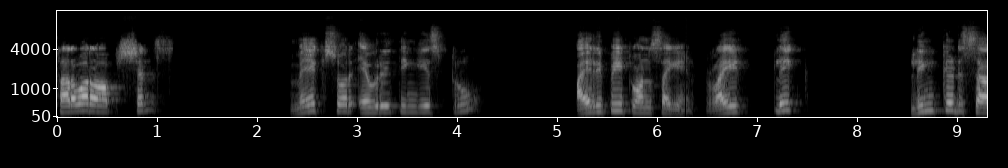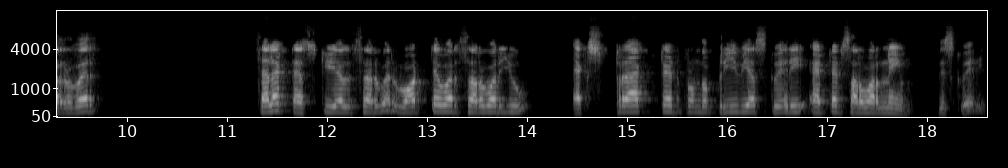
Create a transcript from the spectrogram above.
Server options. Make sure everything is true. I repeat once again. Right click. Linked server. Select SQL server. Whatever server you extracted from the previous query at that server name. This query.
